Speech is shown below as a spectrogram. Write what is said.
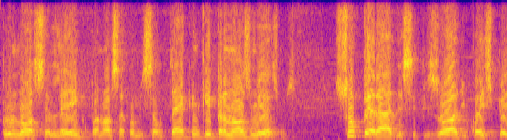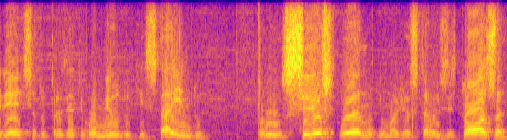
para o nosso elenco, para a nossa comissão técnica e para nós mesmos. Superado esse episódio, com a experiência do presidente Romildo, que está indo para o sexto ano de uma gestão exitosa,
